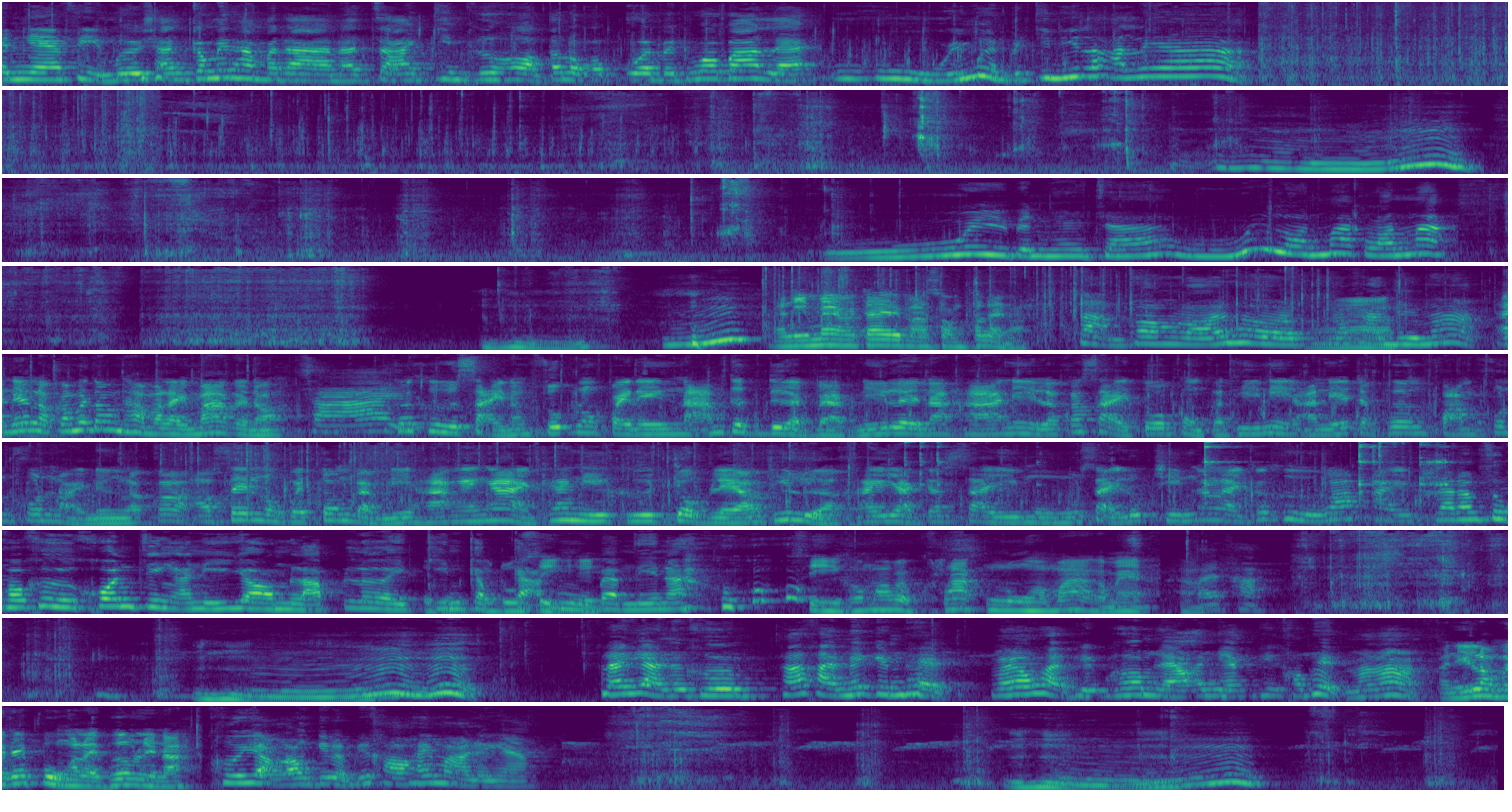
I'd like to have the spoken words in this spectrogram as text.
เป็นไงฝีมือฉันก็ไม่ธรรมดานะจ๊ะกินคือหอมตลบอบอวนไปทั่วบ้านแล้วโอ้โหเหมือนไปกินที่ร้านเลยอะอื้อหืออุ้ยเป็นไงจ๊ะอุ้ยร้อนมากร้อนมากหืม อันนี้แม่ได้มาซองเท่าไหร่นะสามซองร้อยเธอราคาดีมาก อันนี้เราก็ไม่ต้องทำอะไรมากเลยเนาะ ใช่ ก็คือใส่น้ำซุปลงไปในน้ำเดือดๆแบบนี้เลยนะคะนี่แล้วก็ใส่ตัวผงกะทินี่ อันนี้จะเพิ่มความข้นๆหน่อยนึงแล้วก็เอาเส้นลงไปต้มแบบนี้ฮะง่าย ๆ แค่นี้คือจบแล้วที่เหลือใครอยากจะใส่หมูใส่ลูกชิ้นอะไรก็คือว่าไป แล้วน้ำซุปเขาคือข้นจริงอันนี้ยอมรับเลยกินกับดูกากสีหมูดิ แบบนี้นะ สีเขามาแบบคลักนัวมากอะแม่ ไปค่ะอื้อหืออืม และอย่างหนึ่งคือ ถ้าใครไม่กินเผ็ดไม่ต้องใส่พริกเพิ่มแล้วอันเนี้ยพริกเขาเผ็ดมาก อันนี้เราไม่ได้ปรุงอะไรเพิ่มเลยนะคืออยากลองกินแบบที่เขาให้มาเลยไง อื้อหืออืม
